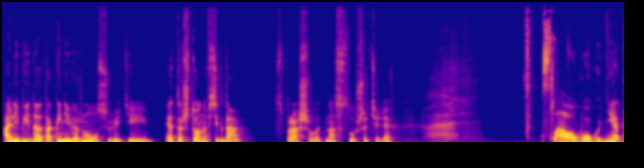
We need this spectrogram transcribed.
а либидо так и не вернулось у людей. Это что, навсегда? Спрашивают нас слушатели. Слава богу, нет.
